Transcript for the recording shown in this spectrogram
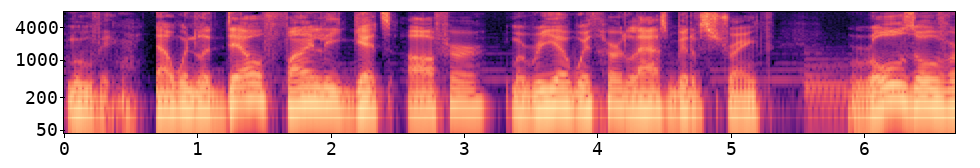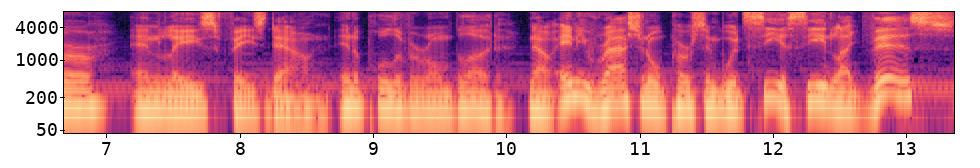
moving. Now, when Liddell finally gets off her, Maria, with her last bit of strength, rolls over and lays face down in a pool of her own blood. Now, any rational person would see a scene like this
